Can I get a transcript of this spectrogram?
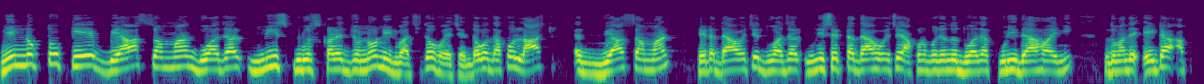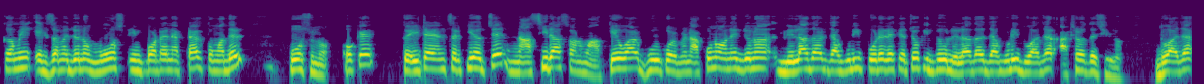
নিম্নোক্ত কে ব্যাস সম্মান দু হাজার উনিশ পুরস্কারের জন্য নির্বাচিত হয়েছেন। দেখো দেখো লাস্ট ব্যাস সম্মান যেটা দেওয়া হয়েছে দু হাজার উনিশেরটা দেওয়া হয়েছে, এখনও পর্যন্ত দু হাজার কুড়ি দেওয়া হয়নি। তো তোমাদের এইটা আপকামিং এক্সামের জন্য মোস্ট ইম্পর্টেন্ট একটা তোমাদের প্রশ্ন ওকে তো এটার অ্যান্সার কি হচ্ছে? নাসিরা শর্মা। কেউ আর ভুল করবে না। এখনও অনেকজন লীলাধর জাগুরি পড়ে রেখেছো, কিন্তু লীলাধর জাগুরি দু হাজার আঠেরোতে ছিল। দু হাজার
